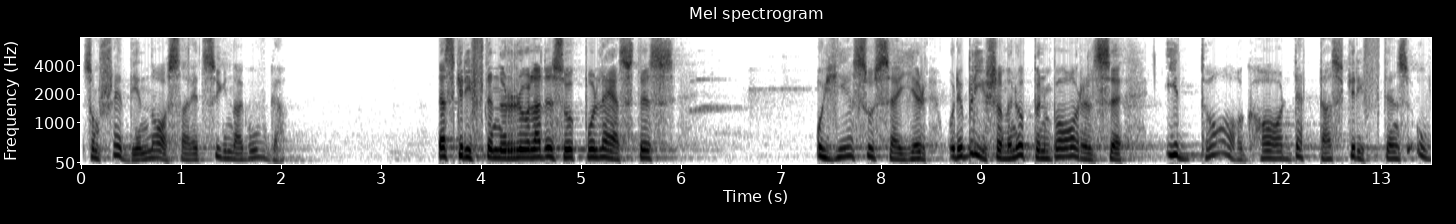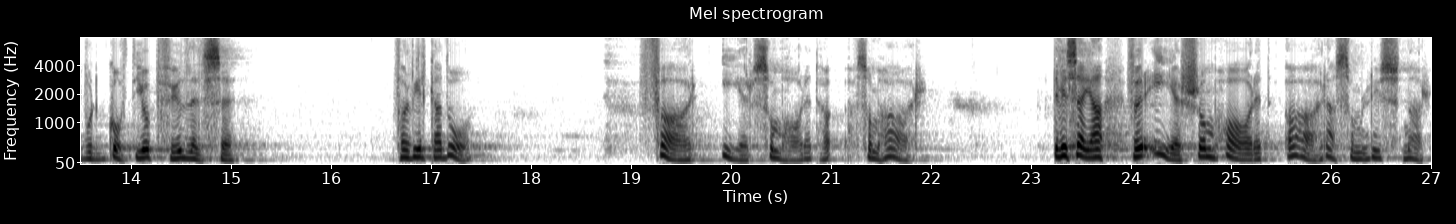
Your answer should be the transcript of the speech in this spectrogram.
som skedde i Nasarets synagoga. När skriften rullades upp och lästes och Jesus säger, och det blir som en uppenbarelse, idag har detta skriftens ord gått i uppfyllelse. För vilka då? För er som, har ett, som hör. Det vill säga för er som har ett öra som lyssnar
